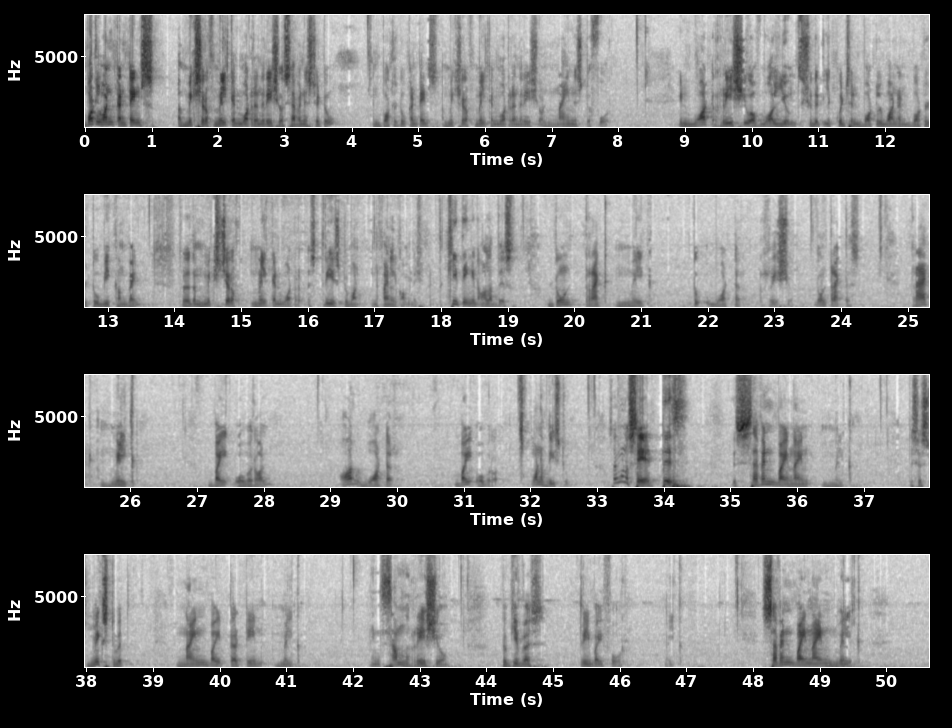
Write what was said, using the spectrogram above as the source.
Bottle 1 contains a mixture of milk and water in the ratio 7 is to 2 and bottle 2 contains a mixture of milk and water in the ratio 9 is to 4. In what ratio of volumes should the liquids in bottle 1 and bottle 2 be combined? So that the mixture of milk and water is 3 is to 1 in the final combination. The key thing in all of this, don't track milk to water ratio. Don't track this. Track milk by overall or water by overall. One of these two. So I'm going to say this is 7 by 9 milk. This is mixed with 9 by 13 milk in some ratio to give us 3 by 4 milk. 7 by 9 milk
